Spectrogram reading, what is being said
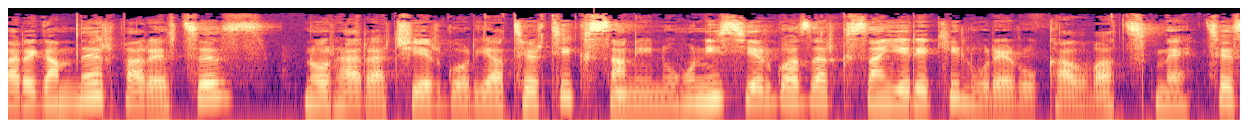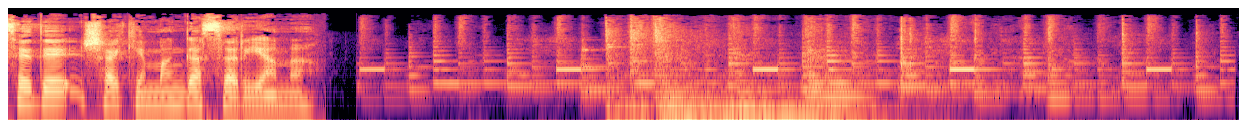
Բարեկամներ, բարեցես։ Նոր հարաճ Երգորիա 29 հունիս 2023-ի լուրերու քաղվածքն է։ ՑՍԴ Շակե Մանգասարյանը։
